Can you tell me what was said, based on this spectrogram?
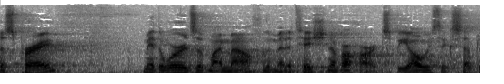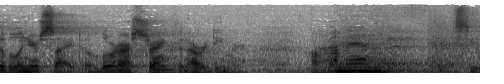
us pray. May the words of my mouth and the meditation of our hearts be always acceptable in your sight, O Lord, our strength and our Redeemer. Amen. Amen. Seated.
